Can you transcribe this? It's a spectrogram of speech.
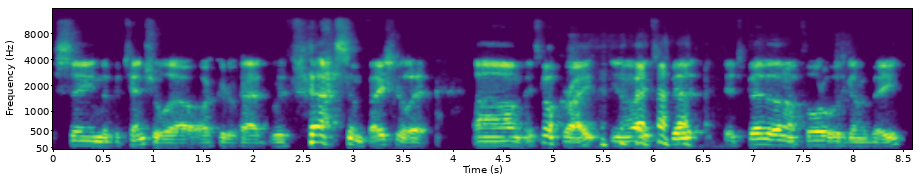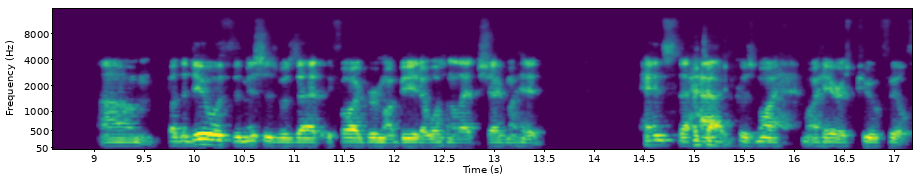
seen the potential that I could have had with some facial hair. Um, it's not great, you know. It's better. It's better than I thought it was going to be. Um, but the deal with the missus was that if I grew my beard, I wasn't allowed to shave my head. Hence the hat, Okay. because my my hair is pure filth.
